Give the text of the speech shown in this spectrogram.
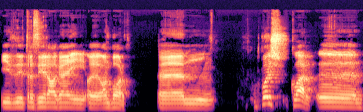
e de trazer alguém uh, on board. Um, depois, claro, uh,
